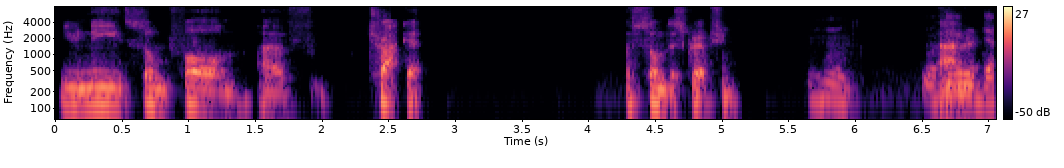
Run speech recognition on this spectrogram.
you need some form of tracker of some description. Mm-hmm. Without a doubt.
